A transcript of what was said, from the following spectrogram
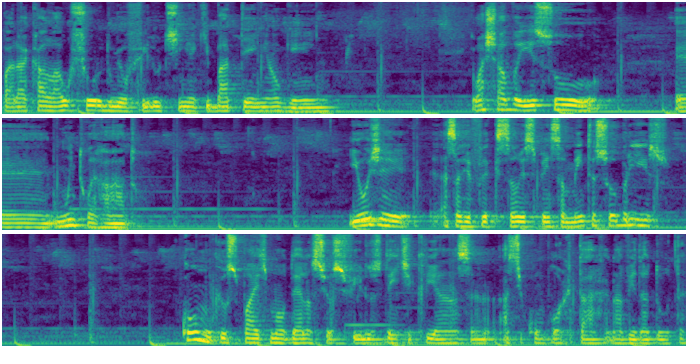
para calar o choro do meu filho, tinha que bater em alguém. Eu achava isso é, muito errado. E hoje essa reflexão, esse pensamento é sobre isso. Como que os pais modelam seus filhos desde criança a se comportar na vida adulta?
